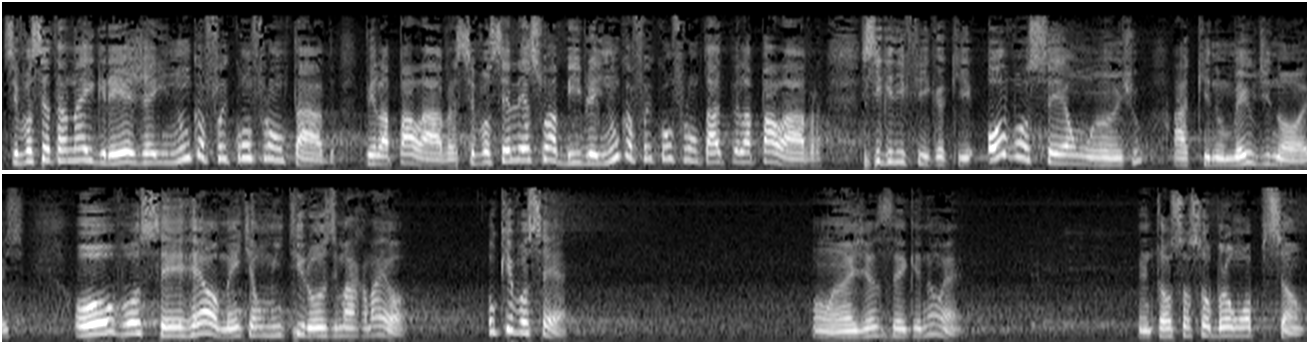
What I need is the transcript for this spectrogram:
Se você está na igreja e nunca foi confrontado pela palavra, se você lê a sua Bíblia e nunca foi confrontado pela palavra, significa que ou você é um anjo aqui no meio de nós, ou você realmente é um mentiroso de marca maior. O que você é? Um anjo eu sei que não é. Então só sobrou uma opção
